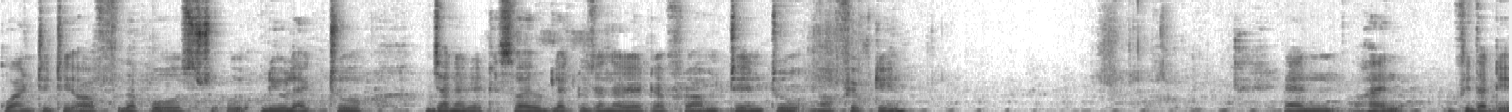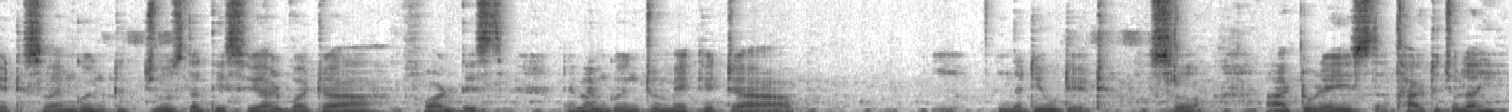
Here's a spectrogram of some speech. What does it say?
quantity of the post would you like to generate. So i would like to generate uh, from 10 to uh, 15 and when with the date. So i'm going to choose the this year but uh, for this time i'm going to make it uh, the due date. So today is the 3rd july.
